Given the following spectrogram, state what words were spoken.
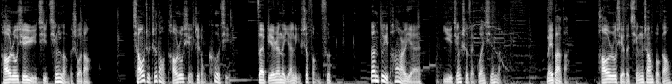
陶如雪语气清冷的说道。乔治知道陶如雪这种客气，在别人的眼里是讽刺，但对他而言，已经是在关心了。没办法，陶如雪的情商不高，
